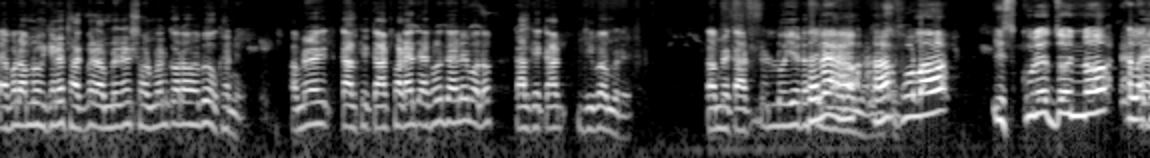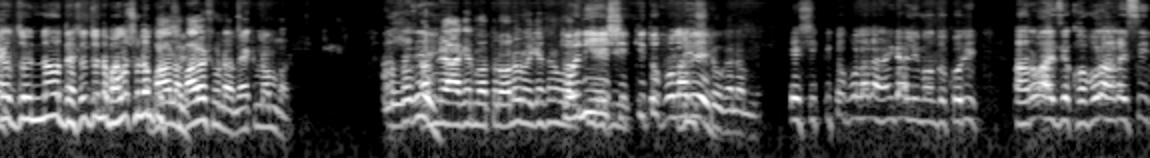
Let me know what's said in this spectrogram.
এবং আমরা ওইখানে থাকবেন আপনাদের সম্মান করা হবে ওখানে। আপনারা কালকে কার্ড পাঠাই এখনও দেয় নাই মনে কালকে কার্ড দিব আপনারা। আপনি কার্ড লইয়ে তাহলে আর- ফলা স্কুলের জন্য এলাকার জন্য দেশের জন্য ভালো সুনাম ভালো ভালো শোনাম এক নম্বর। আপনি আগের মতন অনর হয়ে গেছেন এই শিক্ষিত ফলা এই শিক্ষিত ফলা আমি গালি মন্দ করি। আরও আজ যে খবর হারাইছি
